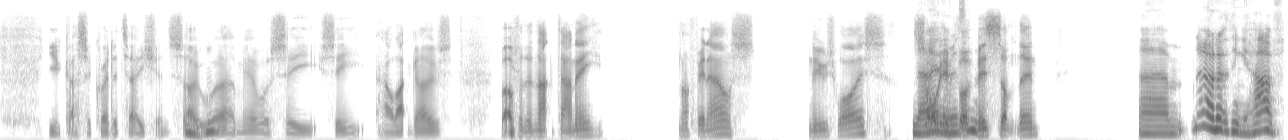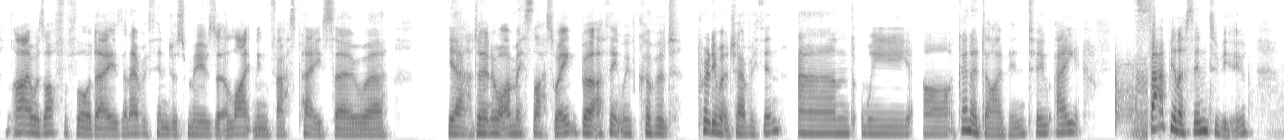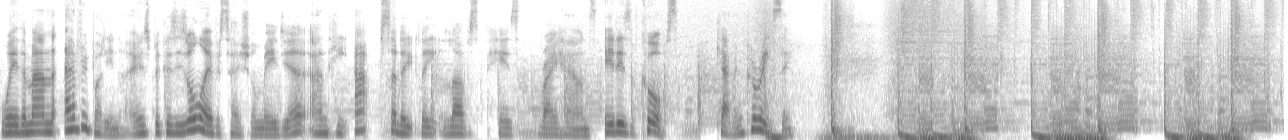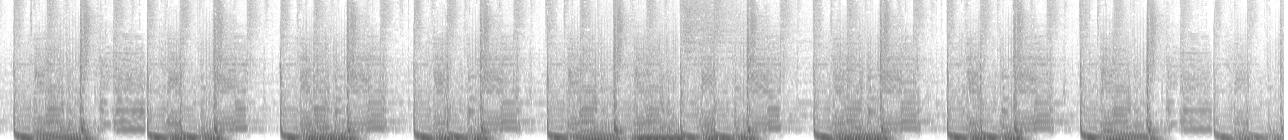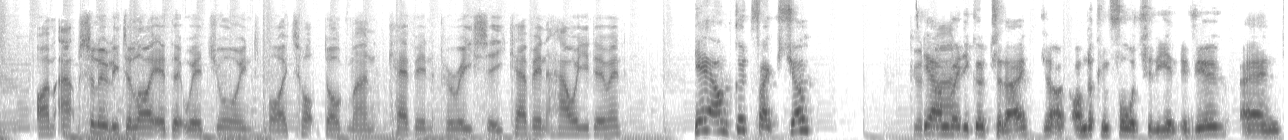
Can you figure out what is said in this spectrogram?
UKAS accreditation. So mm-hmm. um, yeah, we'll see see how that goes. But other than that, Dani, nothing else news wise. No, Sorry if I've missed something. Um, no, I don't think you have. I was off for four days and everything just moves at a lightning fast pace. So uh, yeah, I don't know what I missed last week, but I think we've covered pretty much everything. And we are going to dive into a fabulous interview with a man that everybody knows because he's all over social media and he absolutely loves his greyhounds. It is, of course, Kevin Perisi. I'm absolutely delighted that we're joined by top dog man Kevin Perisi. Kevin, how are you doing? Yeah, I'm good, thanks, Joe. Good yeah, man. I'm really good today. I'm looking forward to the interview, and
